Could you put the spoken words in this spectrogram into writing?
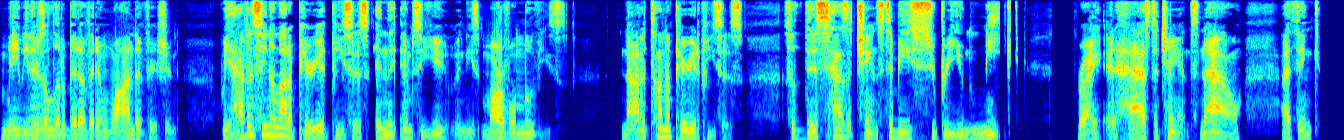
Maybe there's a little bit of it in WandaVision. We haven't seen a lot of period pieces in the MCU, in these Marvel movies. Not a ton of period pieces. So this has a chance to be super unique right? It has the chance. Now, I think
